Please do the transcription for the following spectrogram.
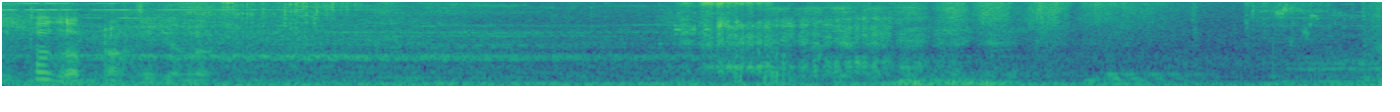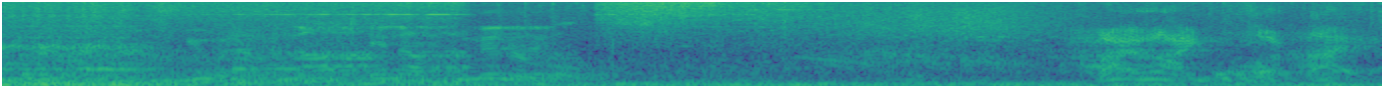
No to dobra, idziemy. Czekaj. You have not enough minerals. my line for hire.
